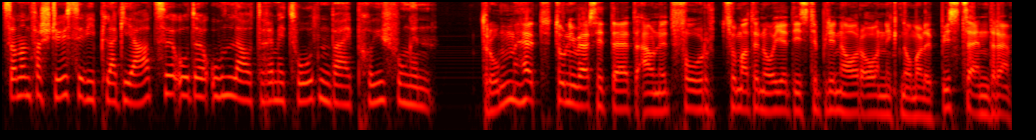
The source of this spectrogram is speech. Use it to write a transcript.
sondern Verstöße wie Plagiate oder unlautere Methoden bei Prüfungen. Darum hat die Universität auch nicht vor, um an der neuen Disziplinarordnung nochmal etwas zu ändern.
